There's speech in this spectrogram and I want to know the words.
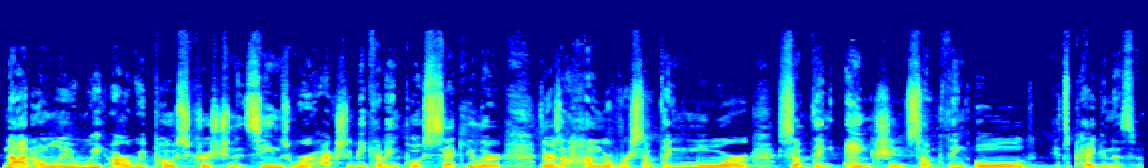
Not only are we post Christian, it seems we're actually becoming post secular. There's a hunger for something more, something ancient, something old. It's paganism.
